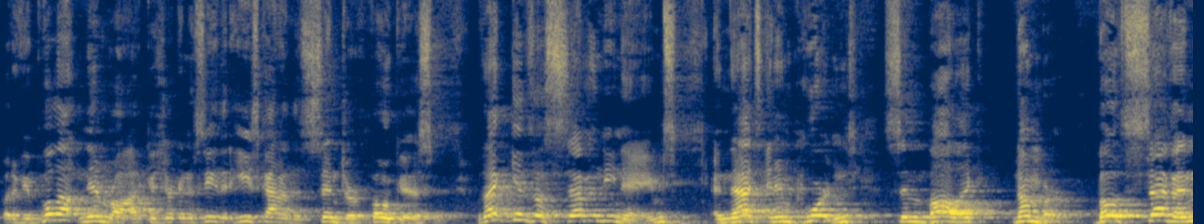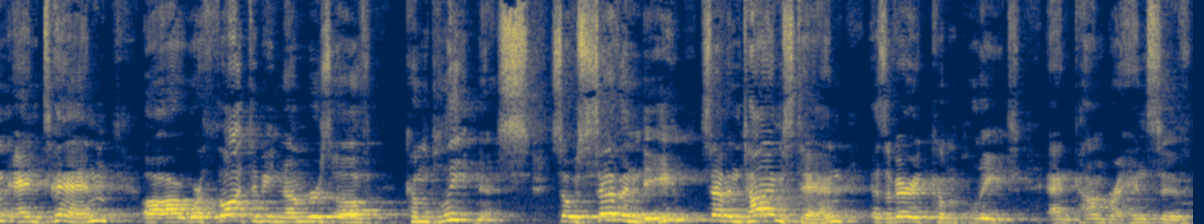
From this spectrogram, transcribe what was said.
But if you pull out Nimrod, because you're going to see that he's kind of the center focus, well, that gives us 70 names, and that's an important symbolic number. Both 7 and 10 are, were thought to be numbers of completeness. So 70, 7 times 10, is a very complete and comprehensive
